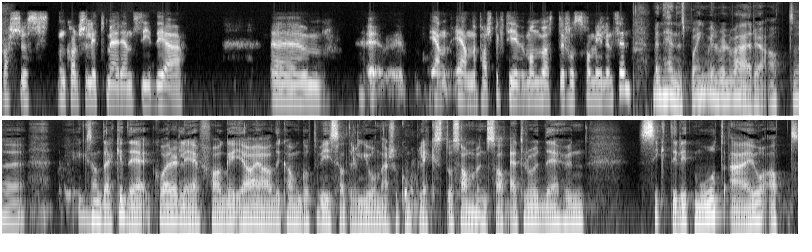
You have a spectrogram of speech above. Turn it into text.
versus den kanskje litt mer ensidige um, en, ene perspektivet man møter hos familien sin. Men hennes poeng vil vel være at sant, det er ikke det KRLE-faget Ja ja, det kan godt vise at religion er så komplekst og sammensatt. Jeg tror det hun sikter litt mot, er jo at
